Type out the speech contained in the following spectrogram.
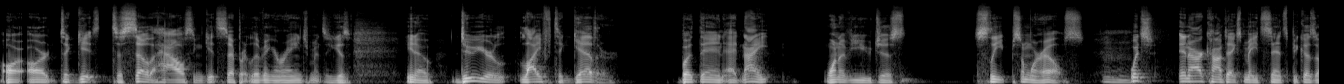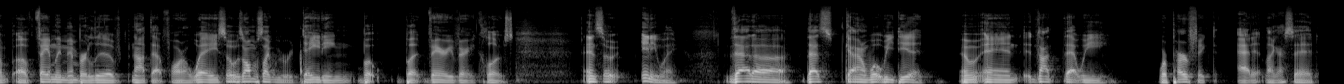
or or to get to sell the house and get separate living arrangements. He goes, you know, do your life together." but then at night one of you just sleep somewhere else which in our context made sense because a, a family member lived not that far away so it was almost like we were dating but but very very close and so anyway that uh that's kind of what we did and, and not that we were perfect at it like i said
